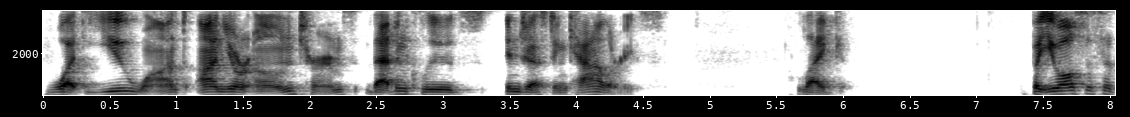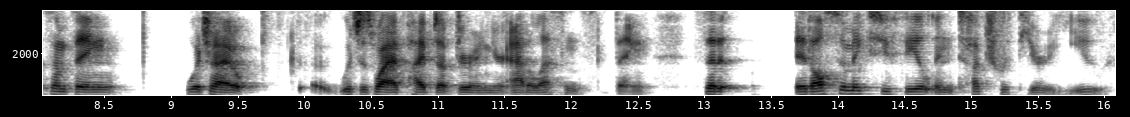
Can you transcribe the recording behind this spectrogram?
what you want on your own terms. That includes ingesting calories like but you also said something which i which is why i piped up during your adolescence thing is that it, it also makes you feel in touch with your youth.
